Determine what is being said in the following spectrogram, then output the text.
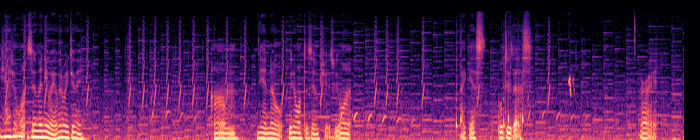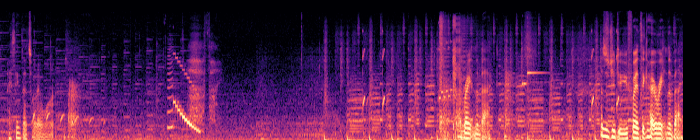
Yeah, I don't want zoom anyway, what am I doing? Um, yeah, no, we don't want the zoom shoes, we want... I guess we'll do this. Alright. I think that's what I want. Fine. Right in the back. That's what you do, you fight the guy right in the back.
